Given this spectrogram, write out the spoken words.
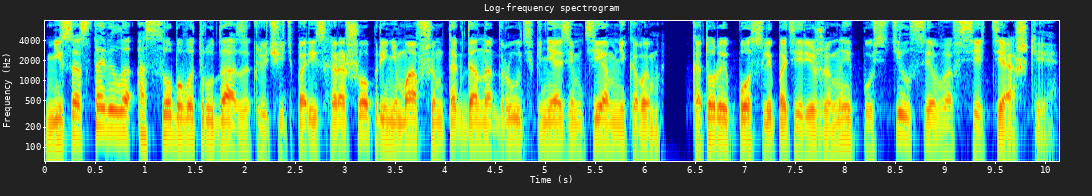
не составило особого труда заключить пари с хорошо принимавшим тогда на грудь князем Темниковым, который после потери жены пустился во все тяжкие.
